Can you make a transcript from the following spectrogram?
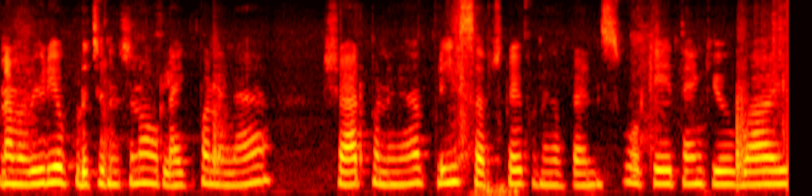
நம்ம வீடியோ பிடிச்சிருந்துச்சுன்னா ஒரு லைக் பண்ணுங்கள் ஷேர் பண்ணுங்கள் ப்ளீஸ் சப்ஸ்கிரைப் பண்ணுங்கள் friends okay thank you bye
